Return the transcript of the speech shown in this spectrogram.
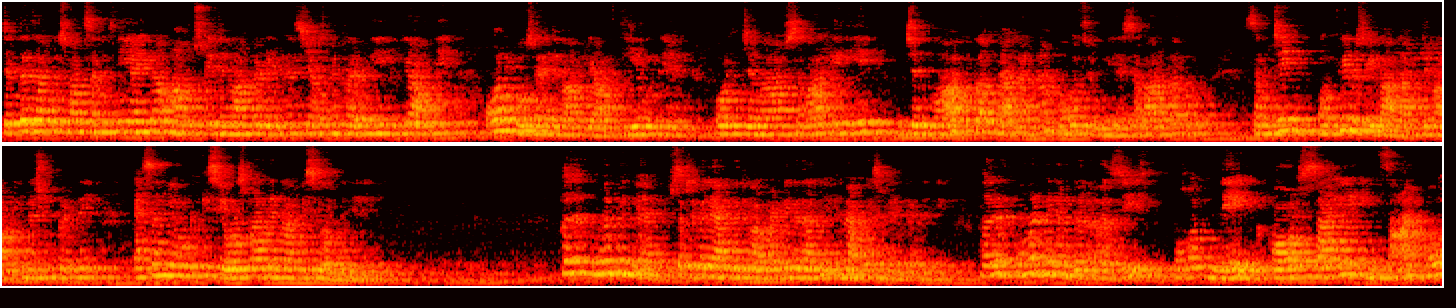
जब तक आपको सवाल समझ नहीं आएगा, आप उसके जवाब का डिफरेंस या उसमें फ़र्क नहीं, क्योंकि आपने और भी बहुत सारे जवाब याद किए होते हैं। और जवाब, सवाल के लिए जवाब का ख्याल रखना बहुत ज़रूरी है। सवाल का समझें और फिर उसके बाद आप जवाब लिखना शुरू कर दें। ऐसा नहीं होगा किसी और सवाल के आप किसी और में दे दें। हज़रत उमर बिन मैं सबसे पहले आपको जवाब पढ़ के बता दें मैं आपको एक्सप्लेन कर देती हूँ। हज़रत उमर बिन अब्दुल अज़ीज़ बहुत नेक और सारे इंसान और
